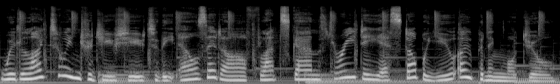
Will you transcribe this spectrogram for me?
We'd like to introduce you to the LZR FlatScan 3D SW opening module.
